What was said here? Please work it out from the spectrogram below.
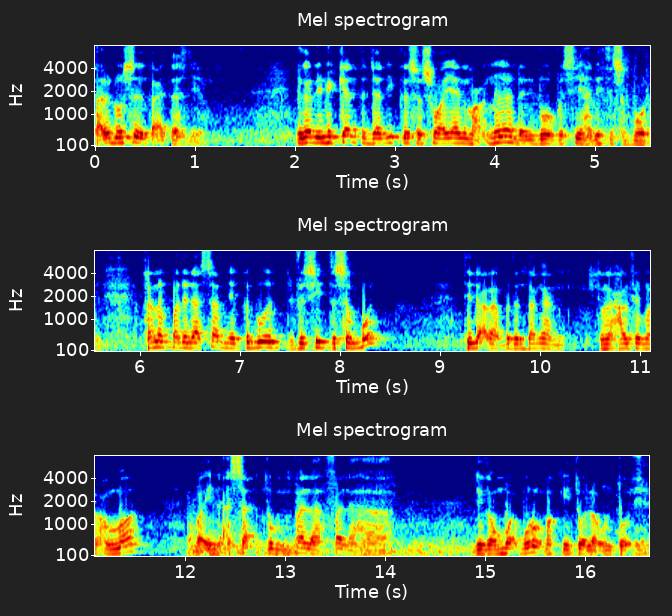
Tak ada dosa ke atas dia. Dengan demikian terjadi kesesuaian makna dari dua versi hadis tersebut. Kerana pada dasarnya kedua versi tersebut Tidaklah bertentangan dengan hal firman Allah Wa in asatum fala falaha. Jika membuat buruk maka itu adalah untuk dia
